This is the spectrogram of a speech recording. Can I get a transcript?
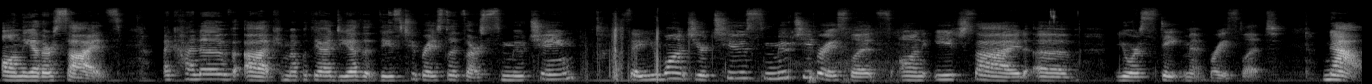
on the other sides. I kind of uh, came up with the idea that these two bracelets are smooching. So you want your two smoochy bracelets on each side of your statement bracelet. Now,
